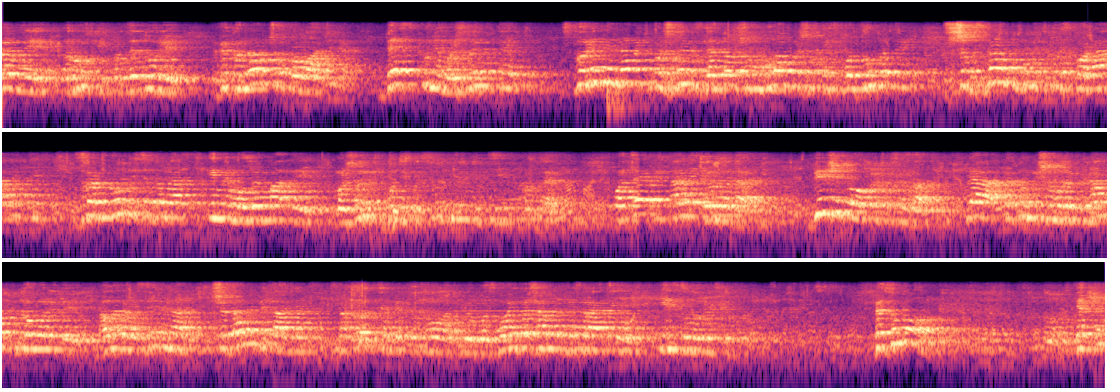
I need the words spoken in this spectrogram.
розпочнеться певний рух і процедури виконавчого провадження, десь унеможливити, створити навіть можливість для того, щоб була можливість подумати, щоб з нами був хтось порадити, звернутися до нас, і ми могли мати можливість бути присутніми у цій процесі. Оце питання і розглядає. Більше того, хочу сказати, я так думаю, що Михайло буде говорити, Галина Васильівна, що дане питання знаходиться під контролем обласної державної адміністрації і структур. Безумовно. Якщо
